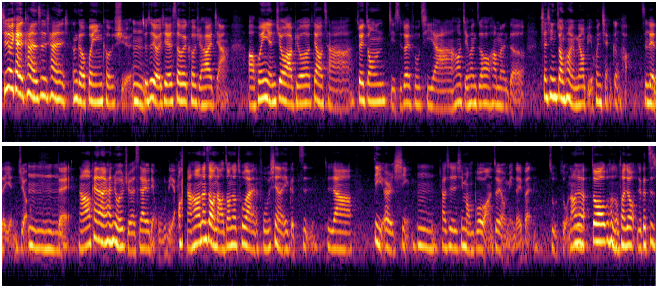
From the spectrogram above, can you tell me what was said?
其实我一开始看的是看那个婚姻科学，嗯，就是有一些社会科学，他会讲。啊，婚姻研究啊，比如说调查最终几十对夫妻啊，然后结婚之后他们的身心状况有没有比婚前更好之类的研究。嗯嗯嗯。对，然后看来看去，我就觉得实在有点无聊。然后那时候我脑中就突然浮现了一个字，就叫第二性。嗯。它是西蒙波娃最有名的一本著作，然后就最后为什么突然就有个字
